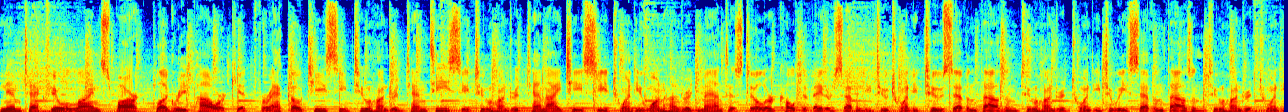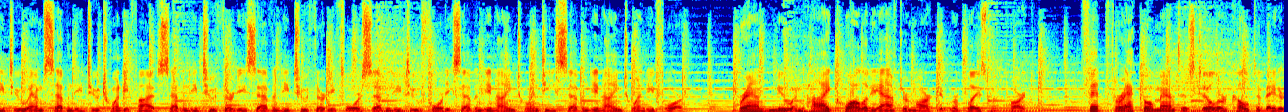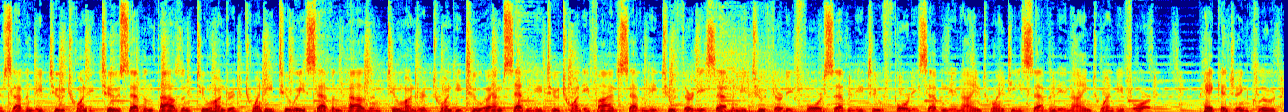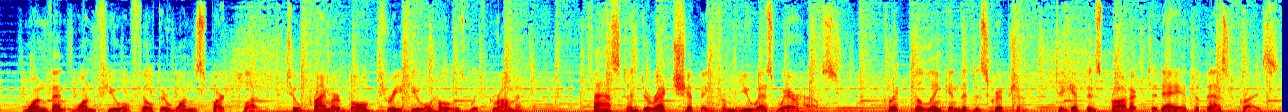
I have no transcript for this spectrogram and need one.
NIMTEK Fuel Line Spark Plug Repower Kit for Echo TC210 TC210 ITC2100 Mantis Tiller Cultivator 7222 7222 E7222 M7225 7230 7234 7240 7920 7924 Brand new and high quality aftermarket replacement part Fit for Echo Mantis Tiller Cultivator 7222 7222 E7222 M7225 7230 7234 7240 7920 7924 Package include 1 vent 1 fuel filter 1 spark plug 2 primer bulb 3 fuel hose with grommet. Fast and direct shipping from U.S. warehouse. Click the link in the description to get this product today at the best price.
